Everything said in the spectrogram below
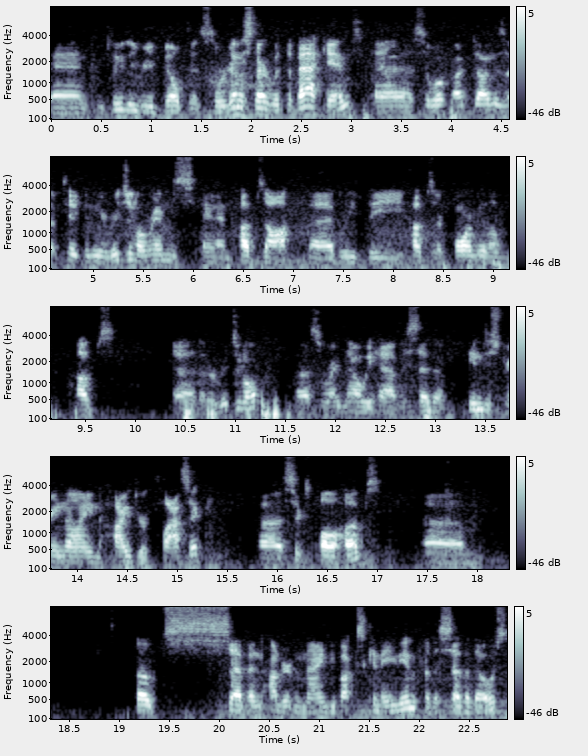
and completely rebuilt it. So we're going to start with the back end. Uh, so what I've done is I've taken the original rims and hubs off. Uh, I believe the hubs are Formula hubs uh, that are original. Uh, so right now we have a set of Industry 9 Hydra Classic uh, 6 pawl hubs. Um, about 790 bucks Canadian for the set of those.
